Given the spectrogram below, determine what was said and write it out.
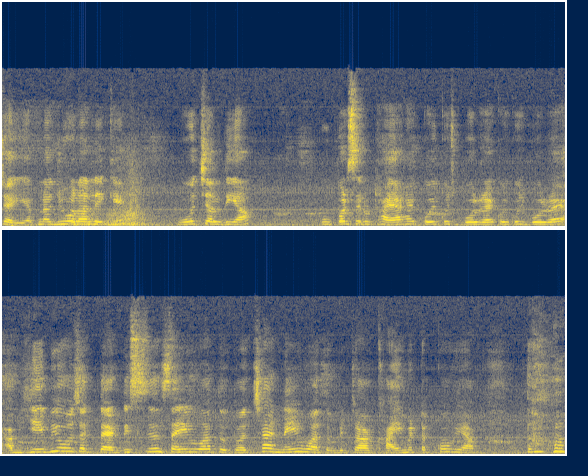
चाहिए, अपना झोला लेके, वो चल दिया। ऊपर से उठाया है, कोई कुछ बोल रहा है, कोई कुछ बोल रहा है। अब ये भी हो सकता है डिसीज़न सही हुआ तो तो अच्छा है नहीं हुआ तो बेटा खाई में टपकोगे आप। तो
